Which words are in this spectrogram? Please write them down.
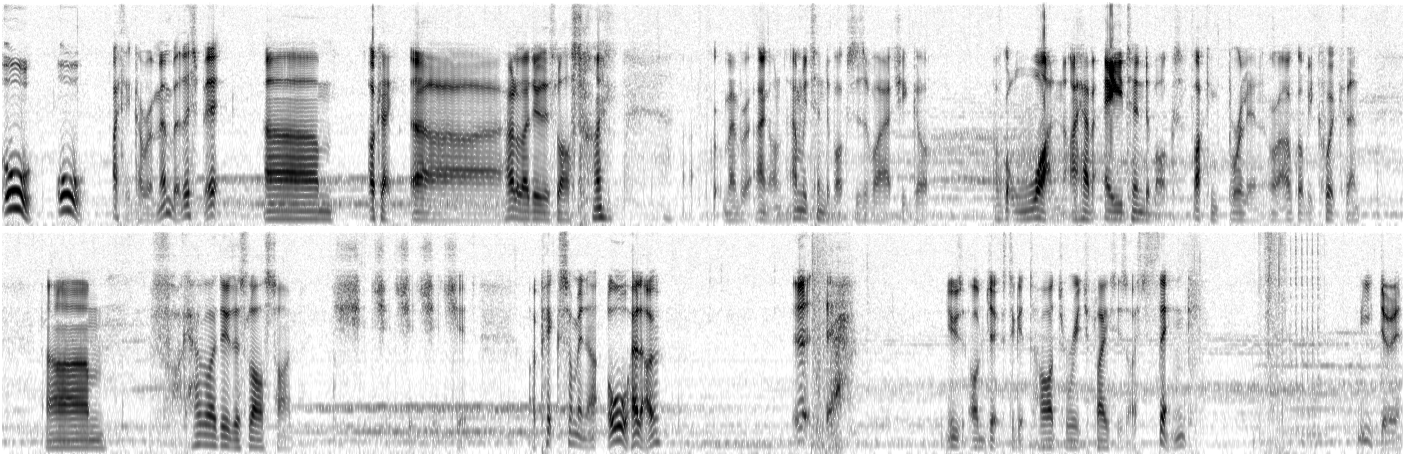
Oh, oh, I think I remember this bit. Um, okay, uh, how did I do this last time? I can't remember it. Hang on, how many tinderboxes have I actually got? I've got one. I have a tinderbox. Fucking brilliant. Alright, I've got to be quick then. Um, fuck, how did I do this last time? Shit, shit, shit, shit, shit. I picked something up. Oh, hello. Uh, use objects to get to hard to reach places. I think. What are you doing?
